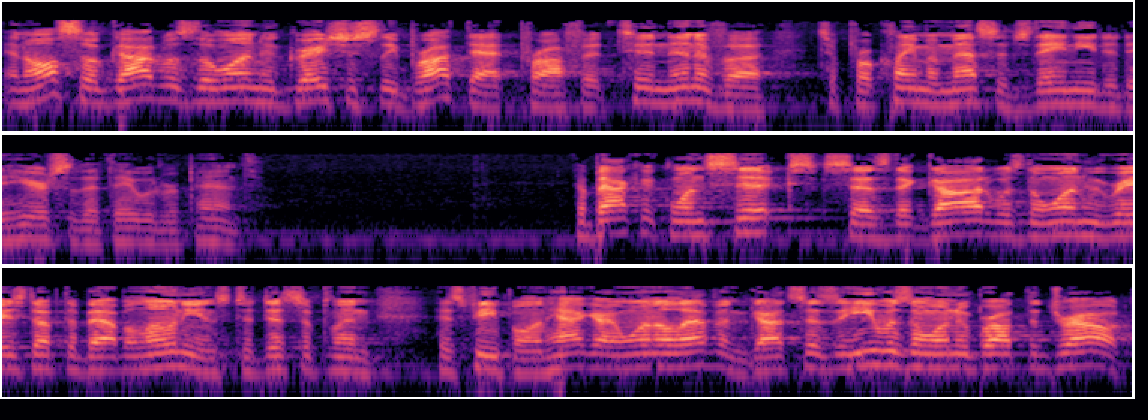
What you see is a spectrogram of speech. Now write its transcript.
And also, God was the one who graciously brought that prophet to Nineveh to proclaim a message they needed to hear so that they would repent. Habakkuk 1:6 says that God was the one who raised up the Babylonians to discipline his people. In Haggai 1:11, God says that he was the one who brought the drought,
